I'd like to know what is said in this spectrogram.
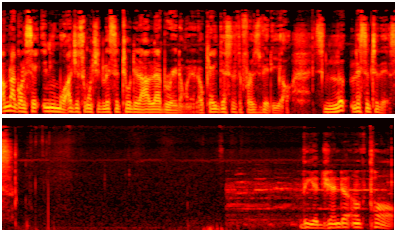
I'm not going to say any more. I just want you to listen to it and I'll elaborate on it. Okay. This is the first video. So look, listen to this. The agenda of Paul.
